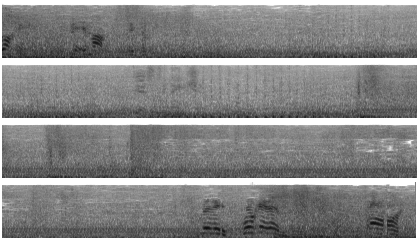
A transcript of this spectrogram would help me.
Rocket! Split him up. Split him. Destination. Him. Rocket him! Oh!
